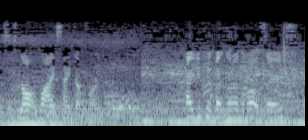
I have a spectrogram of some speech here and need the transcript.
This is not what I signed up for. How do you feel about going on the waltzers?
